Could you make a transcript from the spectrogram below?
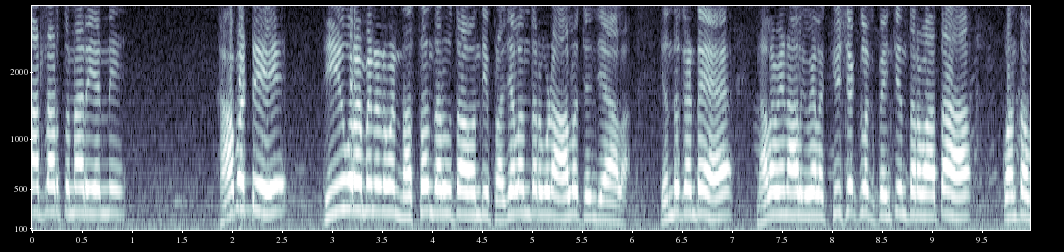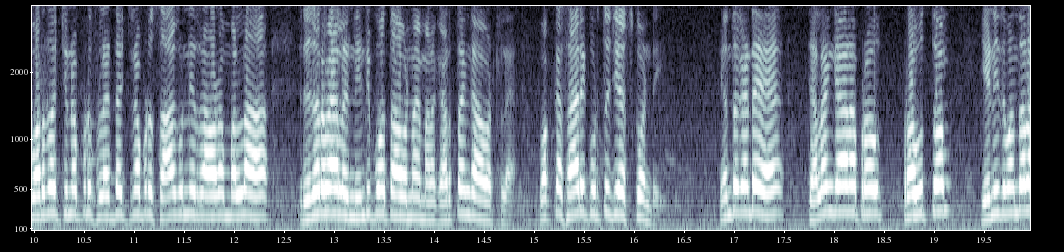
మాట్లాడుతున్నారు ఇవన్నీ. కాబట్టి తీవ్రమైనటువంటి నష్టం జరుగుతూ ఉంది ప్రజలందరూ కూడా ఆలోచన చేయాలి. ఎందుకంటే నలభై నాలుగు వేల క్యూసెక్లకు పెంచిన తర్వాత కొంత వరద వచ్చినప్పుడు ఫ్లడ్ వచ్చినప్పుడు సాగునీరు రావడం వల్ల రిజర్వాయర్లు నిండిపోతూ ఉన్నాయి మనకు అర్థం కావట్లే. ఒక్కసారి గుర్తు చేసుకోండి. ఎందుకంటే తెలంగాణ ప్రభుత్వం ఎనిమిది వందల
